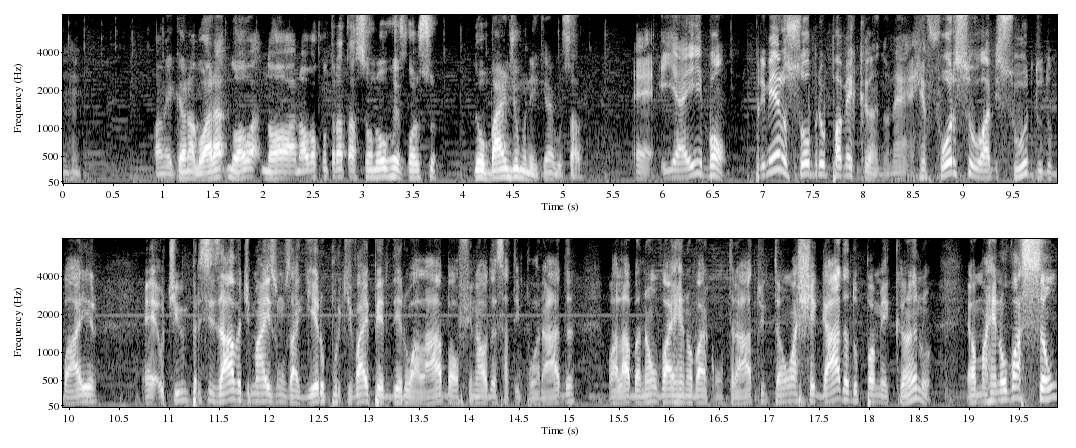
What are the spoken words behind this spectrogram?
Uhum. Pamecano agora, nova, nova, nova contratação, novo reforço do Bayern de Munique, né, Gustavo? É, e aí, bom, primeiro sobre o Pamecano, né? Reforço absurdo do Bayern. É, o time precisava de mais um zagueiro porque vai perder o Alaba ao final dessa temporada. O Alaba não vai renovar contrato, então a chegada do Pamecano é uma renovação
